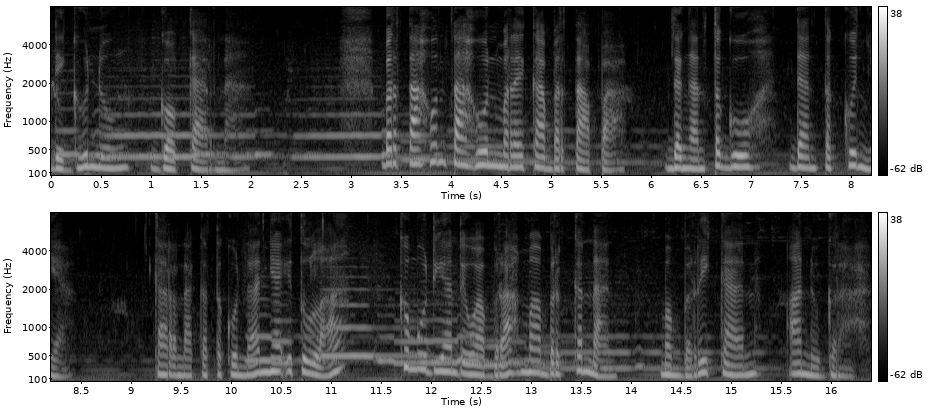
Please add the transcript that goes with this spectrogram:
di Gunung Gokarna. Bertahun-tahun mereka bertapa dengan teguh dan tekunnya. Karena ketekunannya itulah kemudian Dewa Brahma berkenan memberikan anugerah.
